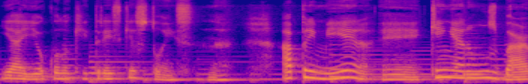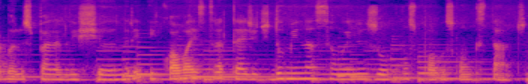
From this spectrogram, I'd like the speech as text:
e aí eu coloquei três questões, né? A primeira é quem eram os bárbaros para Alexandre e qual a estratégia de dominação ele usou com os povos conquistados.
